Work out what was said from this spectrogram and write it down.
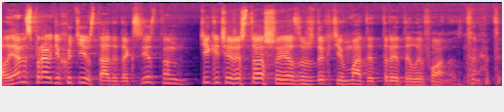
Але я насправді хотів стати таксистом тільки через те, що я завжди хотів мати три телефони. Знаєте.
